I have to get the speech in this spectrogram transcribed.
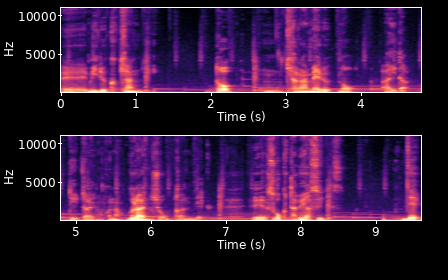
えー、ミルクキャンディーと、うん、キャラメルの間って言ったらいいのかな？ぐらいの食感で、えー、すごく食べやすいです。で、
